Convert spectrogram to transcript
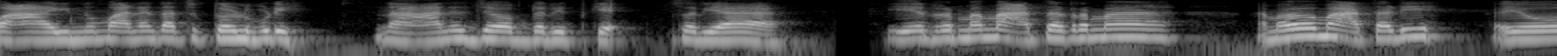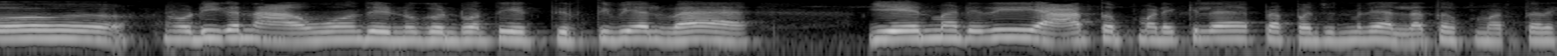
ಮಾ, ಇನ್ನು ಮನೆ ಹಚ್ಚಿ ತಳ್ಬಿಡಿ. ನಾನೇ ಜವಾಬ್ದಾರಿ ಇದಕ್ಕೆ ಸರಿಯಾ? ಏನ್ರಮ್ಮ, ಮಾತಾಡ್ರಮ್ಮ? ಅಮ್ಮ, ಮಾತಾಡಿ. ಅಯ್ಯೋ, ನೋಡಿ ಈಗ ನಾವು ಒಂದು ಹೆಣ್ಣು ಗಂಡು ಅಂತ ಎತ್ತಿರ್ತೀವಿ ಅಲ್ವಾ? ಏನು ಮಾಡಿರಿ ಯಾರು ತಪ್ಪು ಮಾಡೋಕ್ಕಿಲ್ಲ? ಪ್ರಪಂಚದ ಮೇಲೆ ಎಲ್ಲ ತಪ್ಪು ಮಾಡ್ತಾರೆ.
